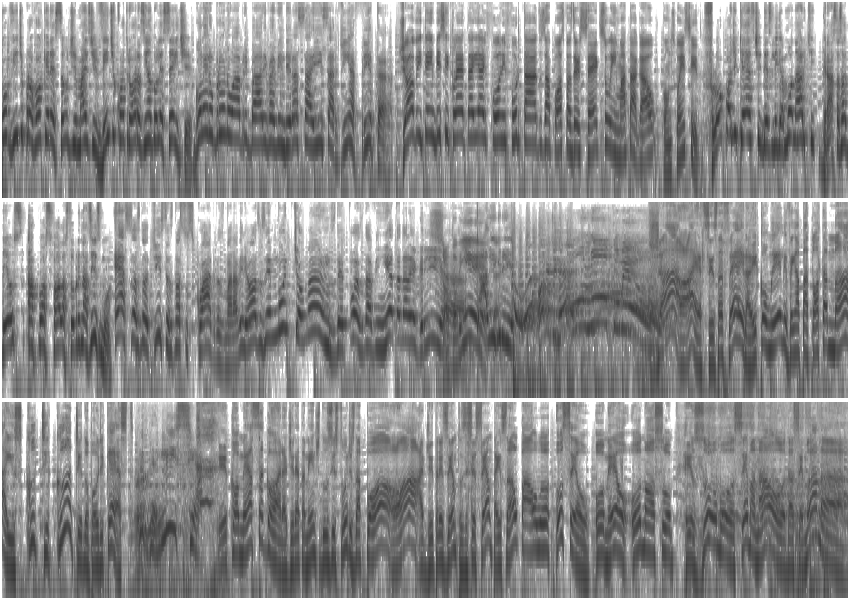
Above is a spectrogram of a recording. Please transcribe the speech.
Covid provoca ereção de mais de 24 horas em adolescente. Goleiro Bruno abre bar e vai vender açaí e sardinha frita. Jovem tem bicicleta e iPhone furtados após fazer sexo em Matagal com desconhecido. Flow Podcast desliga Monark, graças a Deus, após fala sobre nazismo. Essas notícias, nossos quadros maravilhosos e muito mais depois da vinheta da alegria. Solta a vinheta. Que alegria! Olha o Dinei! Já é sexta-feira e com ele vem a patota mais cuti-cuti do podcast. Que delícia! E começa agora, diretamente dos estúdios da Pod 360 em São Paulo, o seu, o meu, o nosso resumo semanal da semana.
